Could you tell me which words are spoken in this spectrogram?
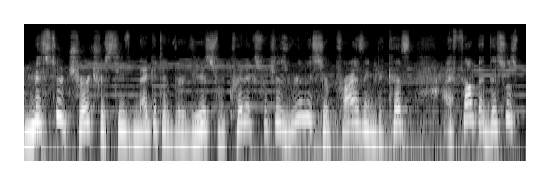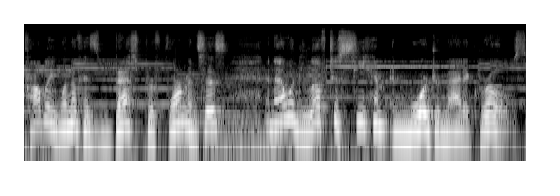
Mr. Church received negative reviews from critics, which is really surprising because I felt that this was probably one of his best performances, and I would love to see him in more dramatic roles.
